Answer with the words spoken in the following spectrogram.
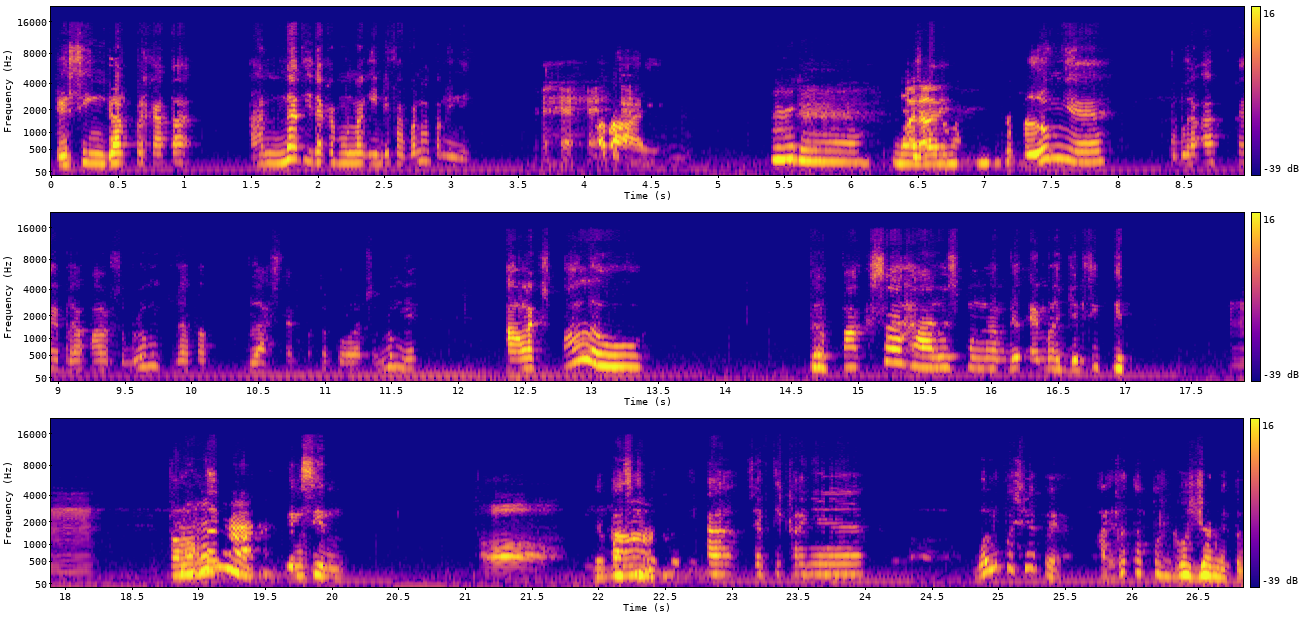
racing guard berkata Anda tidak akan menang Indy 500 tahun ini. Bye bye. Padahal- Sebelumnya beberapa kayak berapa lap sebelum berapa belas lap atau puluh lap sebelumnya Alex Palou terpaksa harus mengambil emergency pit Hmm. Karena bensin Oh. dan pas Ah. itu safety car- safety car-nya gue lupa siapa ya Ayrot atau Grosjean itu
